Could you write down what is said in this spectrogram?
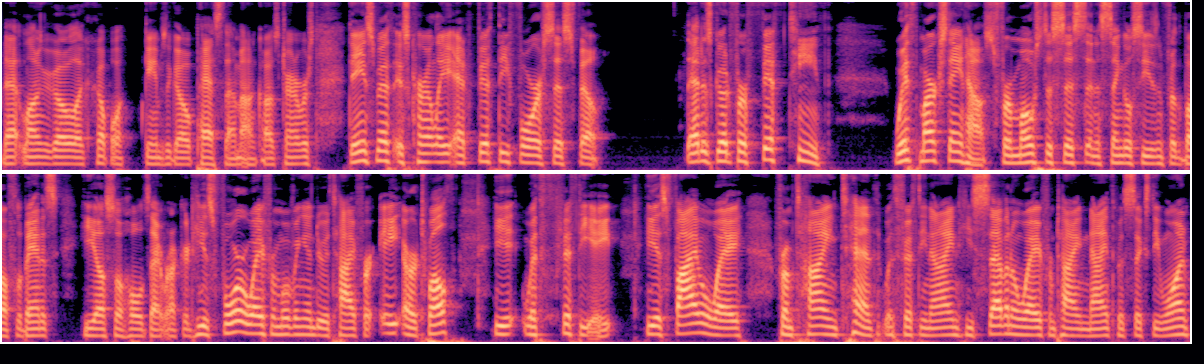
that long ago, like a couple of games ago, passed them on caused turnovers. Dhane Smith is currently at 54 assists, Phil. That is good for 15th with Mark Steenhuis for most assists in a single season for the Buffalo Bandits. He also holds that record. He is four away from moving into a tie for eight or 12th. He with 58. He is five away from tying 10th with 59. He's seven away from tying 9th with 61.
